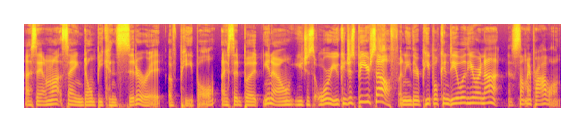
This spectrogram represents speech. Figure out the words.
I say, I'm not saying don't be considerate of people. I said, but you know, you just, or you can just be yourself and either people can deal with you or not. It's not my problem.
